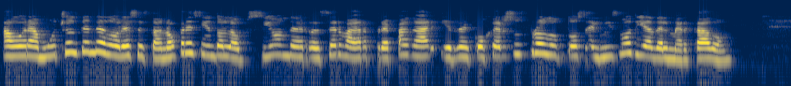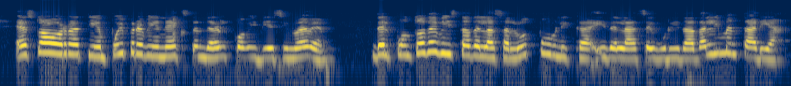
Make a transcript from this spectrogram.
Ahora muchos vendedores están ofreciendo la opción de reservar, prepagar y recoger sus productos el mismo día del mercado. Esto ahorra tiempo y previene extender el COVID-19. Del punto de vista de la salud pública y de la seguridad alimentaria,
